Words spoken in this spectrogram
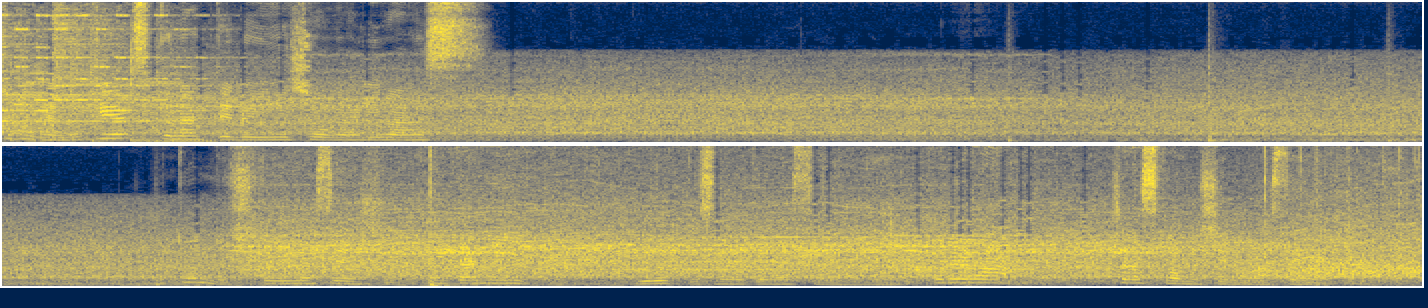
守備が抜けやすくなっている印象があります。ほとんど人いませんし簡単にブロックされてますので、ね、これはチャンスかもしれません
